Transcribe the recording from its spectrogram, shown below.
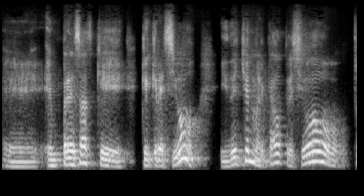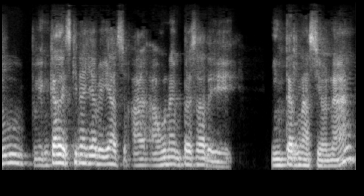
eh, empresas que, que, creció. Y de hecho el mercado creció. Tú en cada esquina ya veías a, una empresa de internacional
